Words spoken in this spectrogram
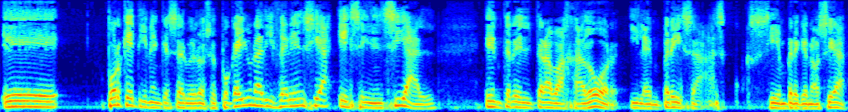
Eh, ¿Por qué tienen que ser veloces? Porque hay una diferencia esencial entre el trabajador y la empresa, siempre que no sea,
